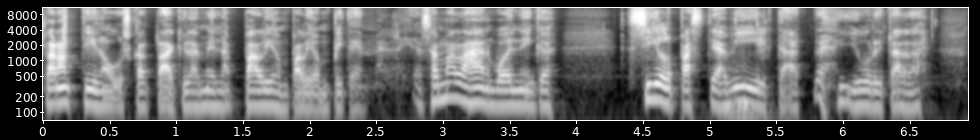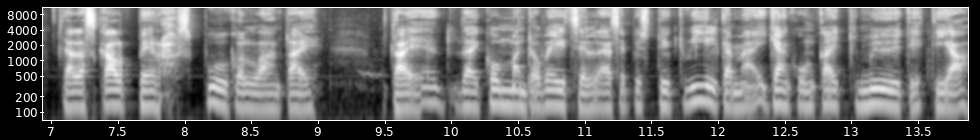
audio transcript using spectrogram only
Tarantino uskaltaa kyllä mennä paljon paljon pitemmälle. Ja samalla hän voi niin silpasta ja viiltää juuri tällä, tällä skalppeerauspuukollaan tai, tai, tai kommandoveitsellä, se pystyy viiltämään ikään kuin kaikki myytit ja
